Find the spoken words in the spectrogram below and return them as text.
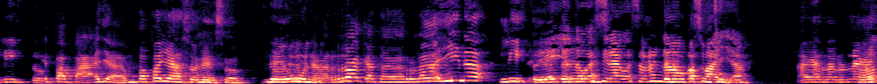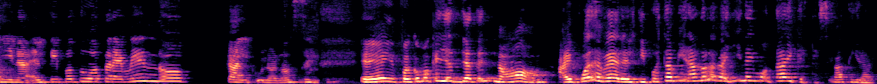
Listo. Eh, Papaya, un papayazo es eso. De una, rácata, agarró la gallina, listo. ya Ey, yo te voy a decir algo, eso no es nada papaya. chupe. Agarrar una ¿Ah? gallina. El tipo tuvo tremendo cálculo, no sé. Ey, fue como que ya, ya te... No, ahí puedes ver, el tipo está mirando la gallina y montada y que esta se va a tirar.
